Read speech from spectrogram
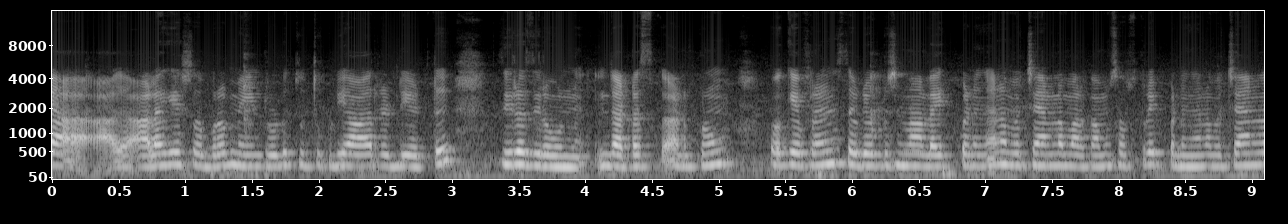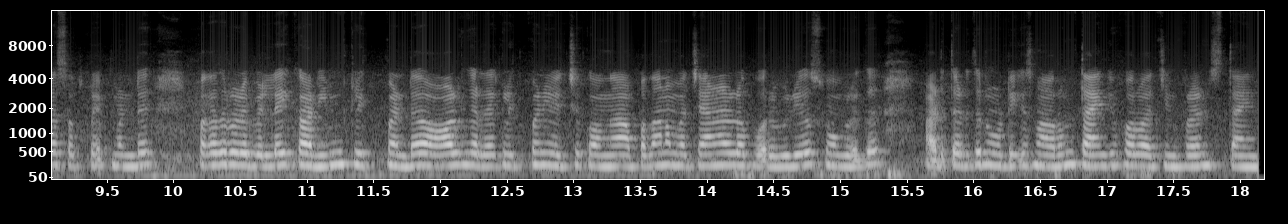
அழகேஸ்வரபுரம் மெயின் ரோடு தூத்துக்குடி ஆறு ரெண்டு எட்டு ஜீரோ ஜீரோ ஒன்று. இந்த அட்ரஸ்க்கு அனுப்பணும். ஓகே ஃப்ரெண்ட்ஸ் வீடியோ பிடிச்சிருந்தா லைக் பண்ணுங்கள் நம்ம சேனலை மறக்காமல் சப்ஸ்கிரைப் பண்ணுங்கள் நம்ம சேனலை சப்ஸ்கிரைப் பண்ணிட்டு பக்கத்தில் உள்ள பெல்லைக்கானையும் கிளிக் பண்ணிட்டு ஆளுங்கிறத கிளிக் பண்ணி வச்சுக்கோங்க. அப்போ தான் நம்ம சேனலில் போகிற வீடியோஸ் உங்களுக்கு அடுத்து அடுத்தடுத்து நோட்டிஃபிகேஷன் வரும். தேங்க்யூ ஃபார் வாட்சிங் ஃப்ரெண்ட்ஸ் தேங்க்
